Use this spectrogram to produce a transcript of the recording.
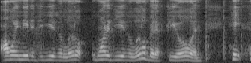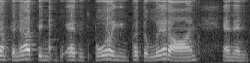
only needed to use a little, wanted to use a little bit of fuel and heat something up, then as it's boiling, you can put the lid on and then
